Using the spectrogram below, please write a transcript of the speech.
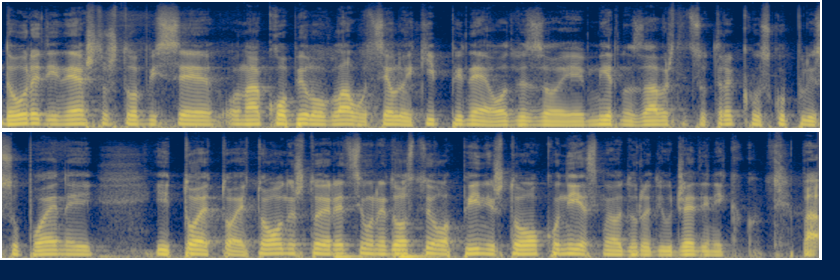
da uredi nešto što bi se onako obilo u glavu celoj ekipi, ne, odvezao je mirno završnicu trku, skupili su poene i, i to je to. I to je ono što je recimo nedostajalo Alpini, što oko nije smeo da uradi u Jedi nikako. Pa,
